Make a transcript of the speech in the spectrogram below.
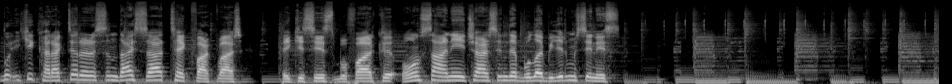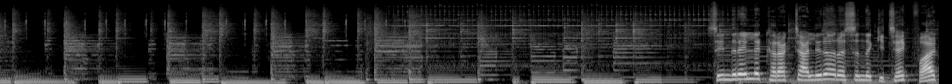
Bu iki karakter arasındaysa tek fark var. Peki siz bu farkı 10 saniye içerisinde bulabilir misiniz? Cinderella karakterleri arasındaki tek fark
